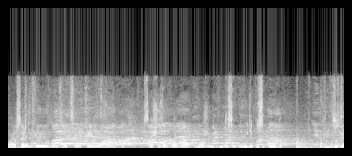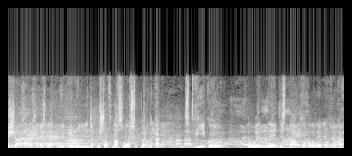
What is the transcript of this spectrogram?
Але все ж таки, це K1. Все, що завгодно може відбутися в будь-яку секунду. Зустрічав зараз Желізняк, ну і прямолінійно пішов на свого суперника з двійкою, але не дістав до голови Павляка.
